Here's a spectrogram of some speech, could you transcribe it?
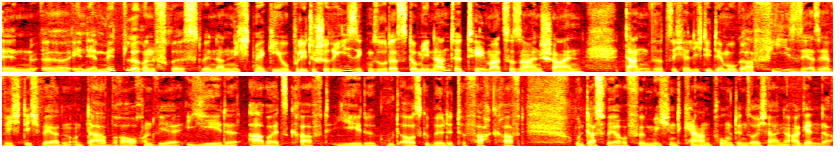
Denn äh, in der mittleren Frist, wenn dann nicht mehr geopolitische Risiken so das dominante Thema zu sein scheinen, dann wird sicherlich die Demografie sehr, sehr wichtig werden. Und da brauchen wir jede Arbeitskraft, jede gut ausgebildete Fachkraft. Und das wäre für mich ein Kernpunkt in solch einer Agenda.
